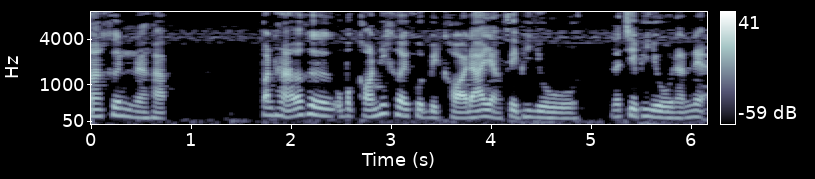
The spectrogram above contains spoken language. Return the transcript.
มากขึ้นนะครับ ปัญหาก็คืออุปกรณ์ที่เคยขุดบิตคอยได้อย่าง CPU และ GPU นั้นเนี่ย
